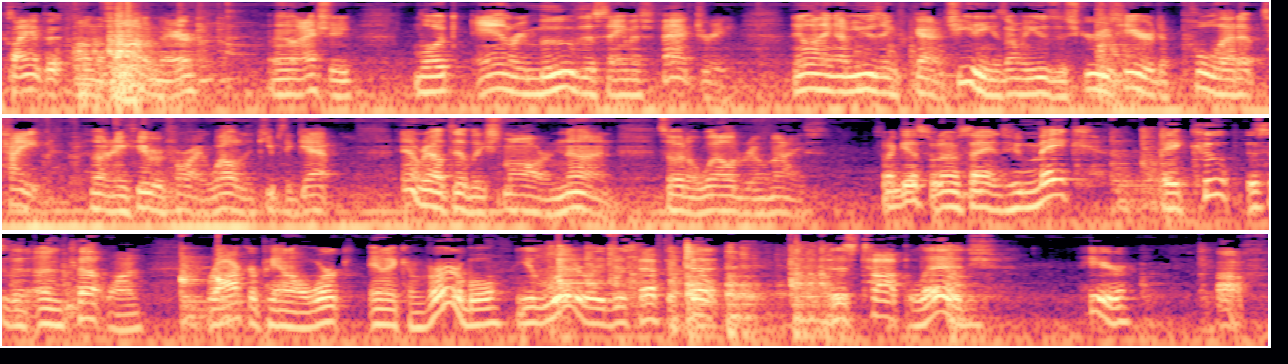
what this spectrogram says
clamp it on the bottom there, and it'll actually look and remove the same as factory. The only thing I'm using for kind of cheating is I'm gonna use the screws here to pull that up tight underneath here before I weld it to keep the gap you know, relatively small or none. So it'll weld real nice. So I guess what I'm saying, to make a coupe, this is an uncut one, rocker panel work in a convertible, you literally just have to cut this top ledge here off.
